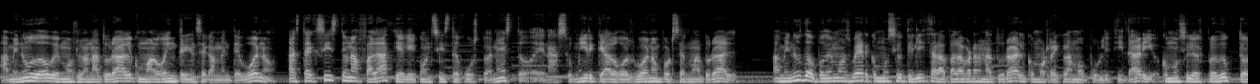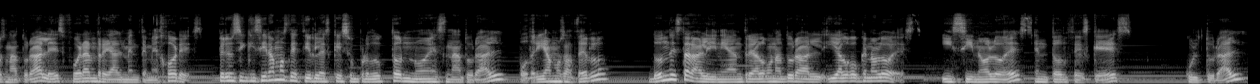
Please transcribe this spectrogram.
A menudo vemos lo natural como algo intrínsecamente bueno, hasta existe una falacia que consiste justo en esto, en asumir que algo es bueno por ser natural. A menudo podemos ver cómo se utiliza la palabra natural como reclamo publicitario, como si los productos naturales fueran realmente mejores. Pero si quisiéramos decirles que su producto no es natural, ¿podríamos hacerlo? ¿Dónde está la línea entre algo natural y algo que no lo es? Y si no lo es, entonces ¿qué es? ¿Cultural?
